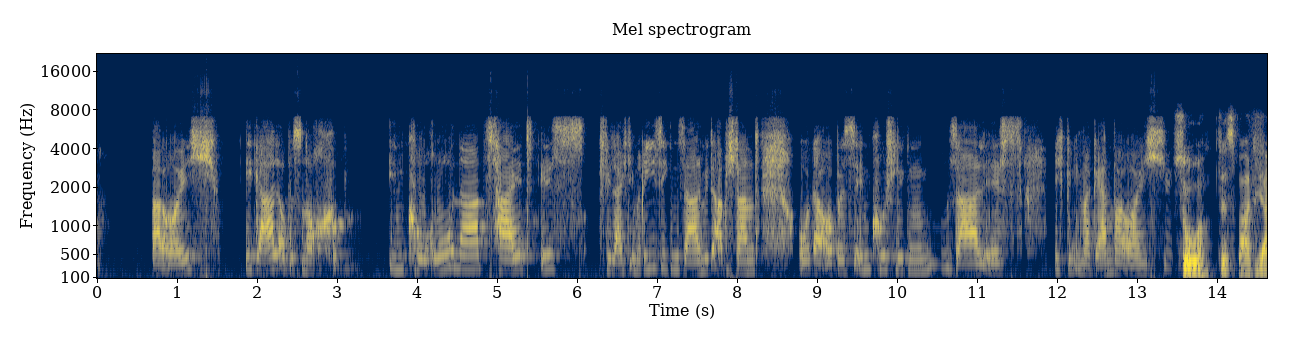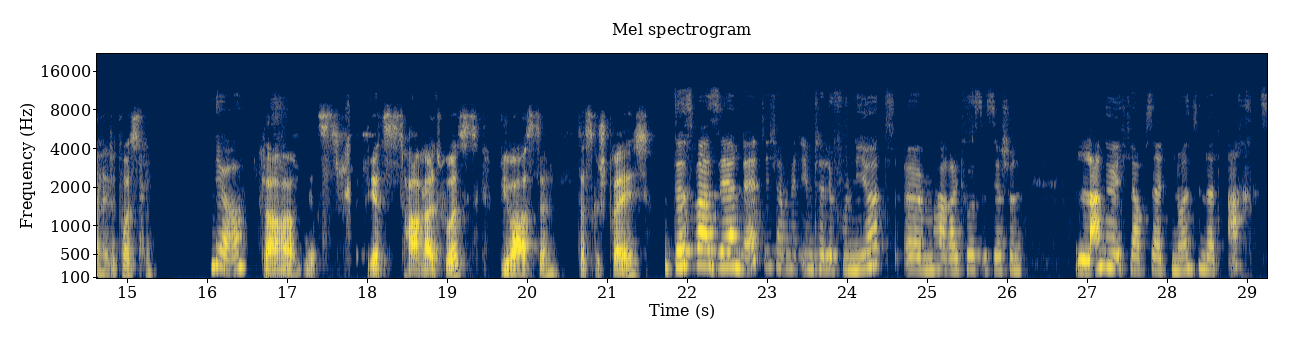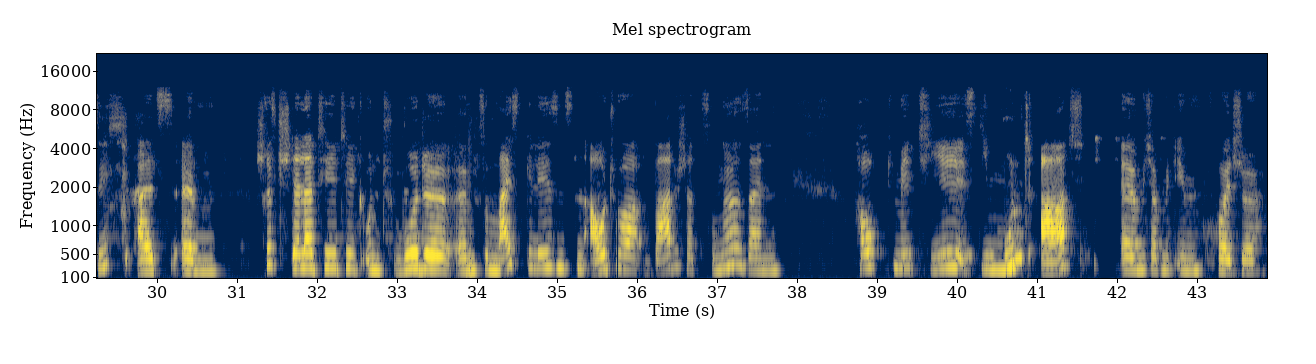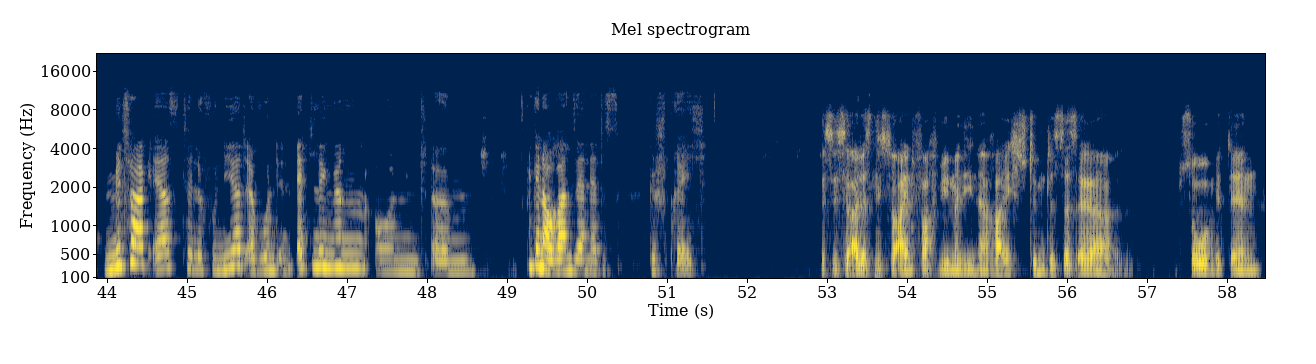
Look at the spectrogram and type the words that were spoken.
bei euch. Egal, ob es noch in Corona-Zeit ist, vielleicht im riesigen Saal mit Abstand oder ob es im kuscheligen Saal ist. Ich bin immer gern bei euch. So, das war die Annette Posten. Ja. Clara, und jetzt, jetzt Harald Hurst. Wie war es denn, das Gespräch? Das war sehr nett. Ich habe mit ihm telefoniert. Ähm, Harald Hurst ist ja schon lange, ich glaube seit 1980, als ähm, Schriftsteller tätig und wurde ähm, zum meistgelesensten Autor badischer Zunge. Sein Hauptmetier ist die Mundart. Ähm, ich habe mit ihm heute Mittag erst telefoniert. Er wohnt in Ettlingen und ähm, genau, war ein sehr nettes Gespräch. Es ist ja alles nicht so einfach, wie man ihn erreicht. Stimmt es, dass er so mit den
